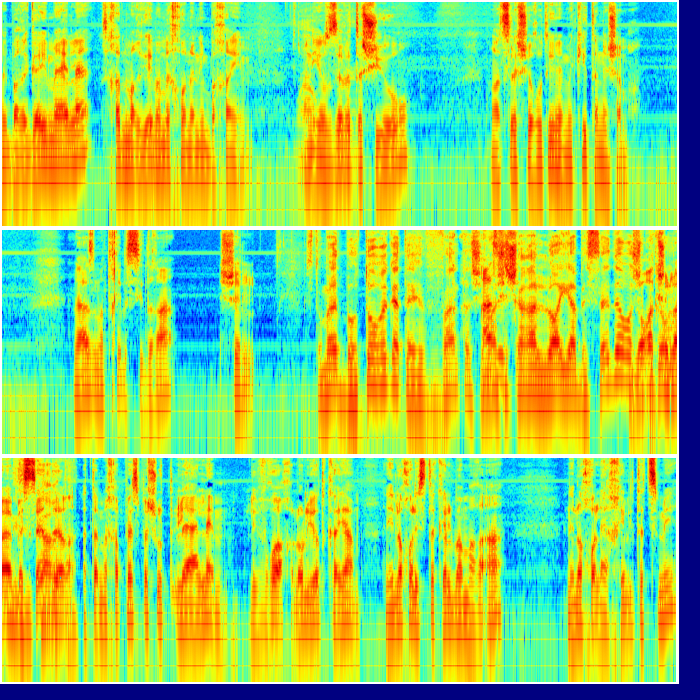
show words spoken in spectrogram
וברגעים האלה, זה אחד מהרגעים המכוננים בחיים. וואו, אני עוזב זה- את השיעור, רץ לשירותים ומקיא את הנשמה. ואז מתחיל סדרה של זאת אומרת, באותו רגע אתה הבנת שמה יש- שקרה לא היה בסדר, או לא רק שפתאום שלא היה נזכרת? בסדר, אתה מחפש פשוט להיעלם, לברוח, לא להיות קיים. אני לא יכול להסתכל במראה, אני לא יכול להכיל את עצמי,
